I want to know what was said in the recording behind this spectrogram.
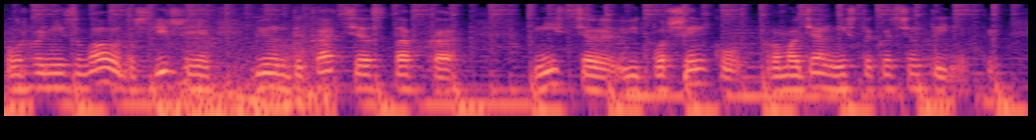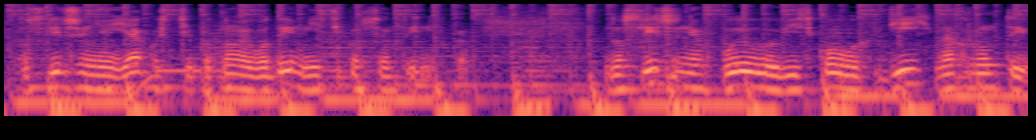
Організували дослідження біоіндикація ставка місця відпочинку громадян міста Константинівки, дослідження якості питної води в місті Константинівка, дослідження впливу військових дій на ґрунти,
